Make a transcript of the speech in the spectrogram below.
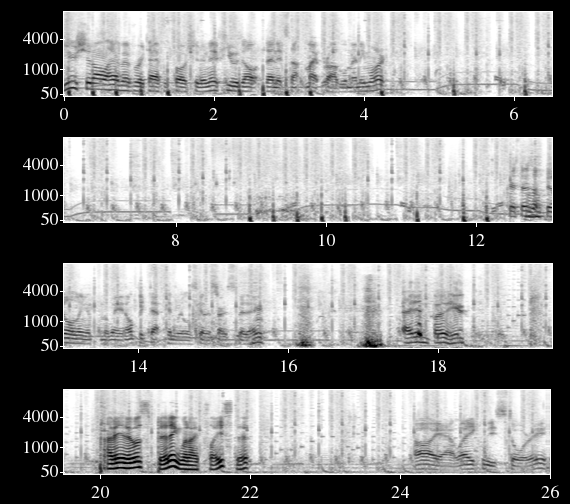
You should all have every type of potion, and if you don't, then it's not my problem anymore. Chris, there's a building in the way. I don't think that pinwheel is gonna start spinning. I didn't put it here. I mean, it was spinning when I placed it. Oh yeah, likely story.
